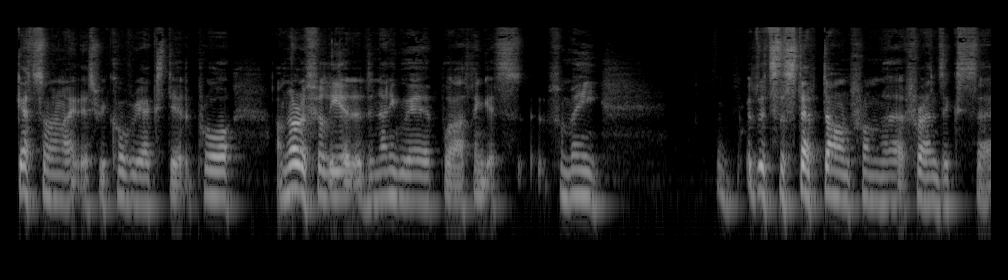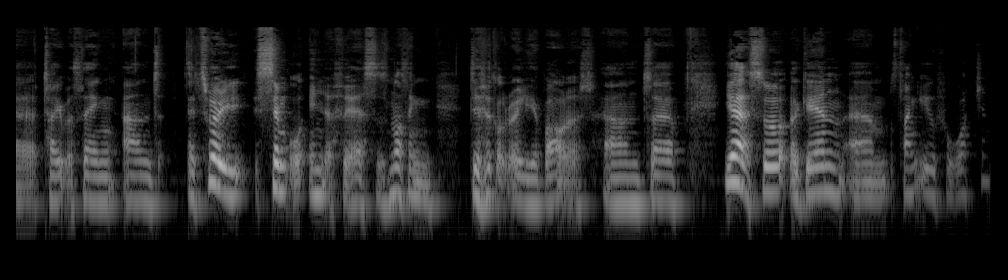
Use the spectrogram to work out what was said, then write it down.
get something like this RecoverXdata Pro. I'm not affiliated in any way, but I think it's for me. It's the step down from the forensics uh, type of thing, and it's very simple interface. There's nothing difficult really about it. And uh, yeah, so again, um, thank you for watching.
